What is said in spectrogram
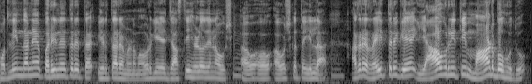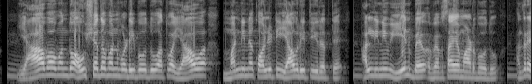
ಮೊದಲಿಂದನೇ ಪರಿಣಿತರು ಇರ್ತ- ಇರ್ತಾರೆ ಮೇಡಮ್. ಅವ್ರಿಗೆ ಜಾಸ್ತಿ ಹೇಳೋದೇನು ಅವಶ್ಯ ಅವ- ಅವ- ಅವಶ್ಯಕತೆ ಇಲ್ಲ. ಆದರೆ ರೈತರಿಗೆ ಯಾವ ರೀತಿ ಮಾಡಬಹುದು ಯಾವ ಒಂದು ಔಷಧವನ್ನು ಹೊಡಿಬೋದು ಅಥವಾ ಯಾವ ಮಣ್ಣಿನ ಕ್ವಾಲಿಟಿ ಯಾವ ರೀತಿ ಇರುತ್ತೆ ಅಲ್ಲಿ ನೀವು ಏನು ವ್ಯವಸಾಯ ಮಾಡ್ಬೋದು ಅಂದರೆ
